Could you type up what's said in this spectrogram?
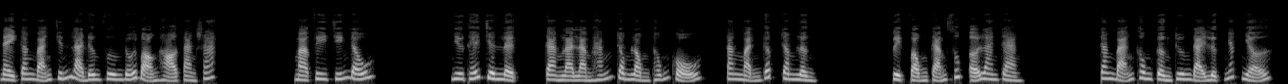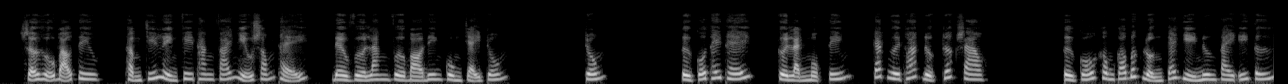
Này căn bản chính là đơn phương đối bọn họ tàn sát. Mà phi chiến đấu. Như thế chênh lệch, càng là làm hắn trong lòng thống khổ, tăng mạnh gấp trăm lần. Tuyệt vọng cảm xúc ở lan tràn. Căn bản không cần trương đại lực nhắc nhở, sở hữu bảo tiêu, thậm chí liền phi thăng phái nhiễu sóng thể, đều vừa lăn vừa bò điên cuồng chạy trốn. Trốn. Từ cố thấy thế, cười lạnh một tiếng, các ngươi thoát được rất sao. Từ cố không có bất luận cái gì nương tay ý tứ.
